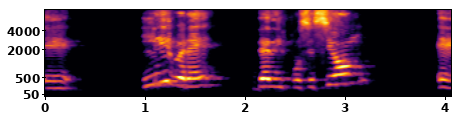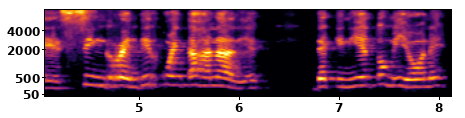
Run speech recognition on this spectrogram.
eh, libre de disposición eh, sin rendir cuentas a nadie de 500 millones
